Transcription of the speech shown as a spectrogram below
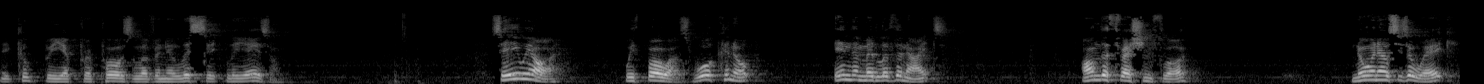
it could be a proposal of an illicit liaison. So here we are with Boaz, woken up in the middle of the night on the threshing floor. No one else is awake,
